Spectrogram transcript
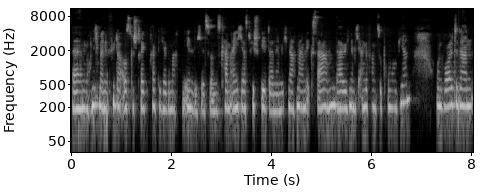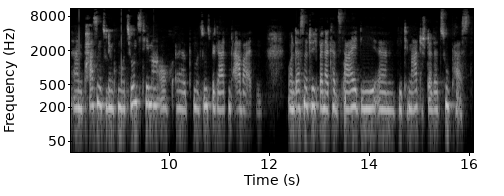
ähm, noch nicht meine Fühler ausgestreckt, Praktika gemacht und ähnliches. Und es kam eigentlich erst viel später, nämlich nach meinem Examen. Da habe ich nämlich angefangen zu promovieren und wollte dann ähm, passend zu dem Promotionsthema auch äh, promotionsbegleitend arbeiten. Und das natürlich bei einer Kanzlei, die, ähm, die thematisch da dazu passt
